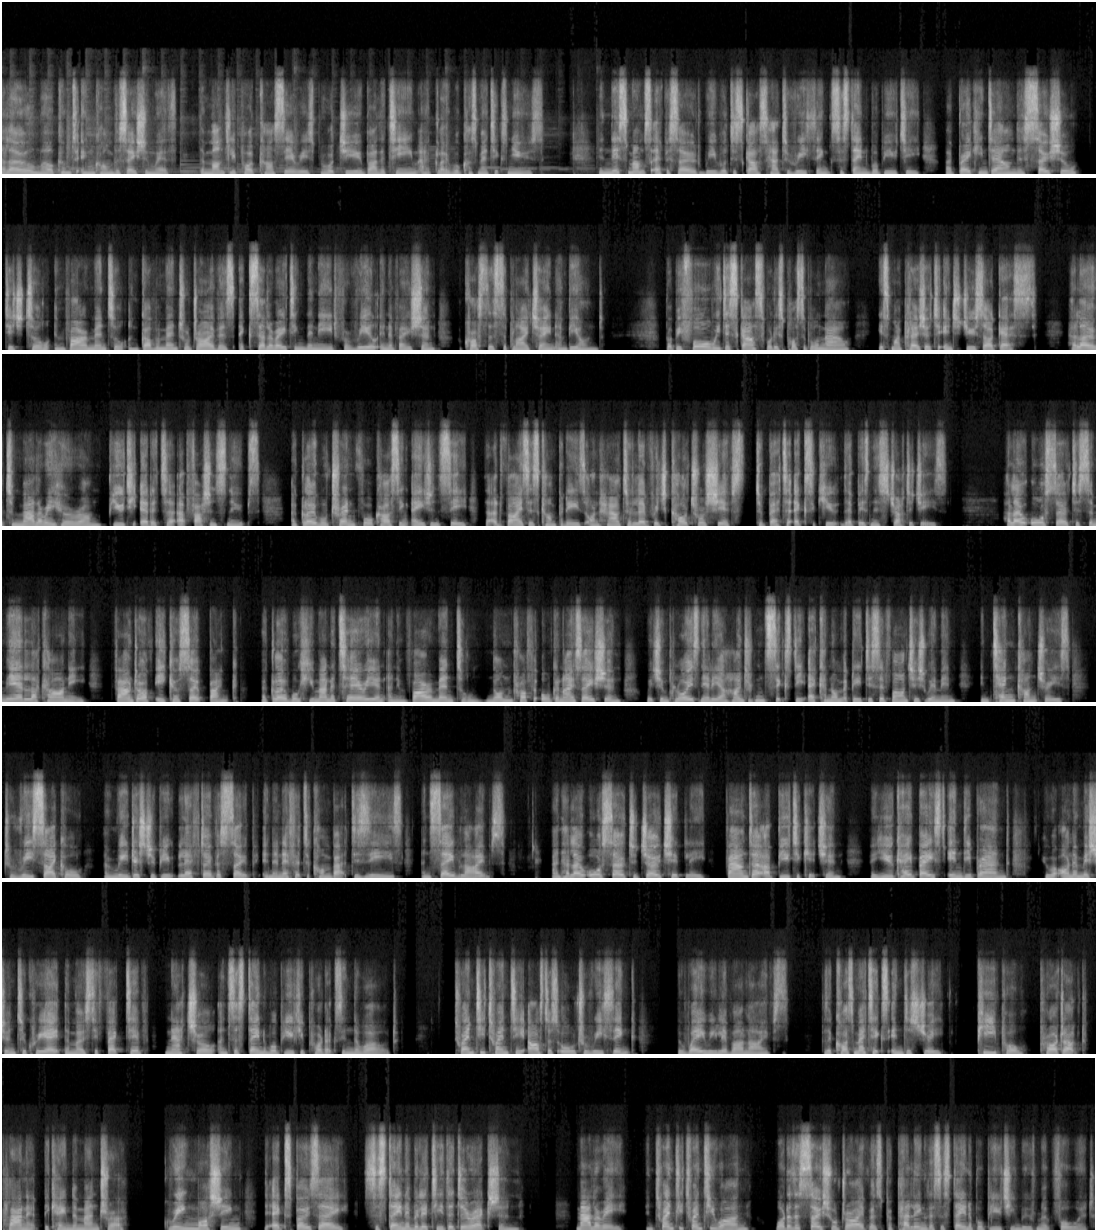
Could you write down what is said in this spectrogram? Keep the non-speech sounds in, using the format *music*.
Hello, and welcome to In Conversation with, the monthly podcast series brought to you by the team at Global Cosmetics News. In this month's episode, we will discuss how to rethink sustainable beauty by breaking down the social, digital, environmental, and governmental drivers accelerating the need for real innovation across the supply chain and beyond. But before we discuss what is possible now, it's my pleasure to introduce our guest. Hello to Mallory Huron, beauty editor at Fashion Snoops, a global trend forecasting agency that advises companies on how to leverage cultural shifts to better execute their business strategies. Hello also to Samir Lakhani, founder of EcoSoap Bank, a global humanitarian and environmental non-profit organization which employs nearly 160 economically disadvantaged women in 10 countries to recycle and redistribute leftover soap in an effort to combat disease and save lives. And hello also to Jo Chidley, founder of Beauty Kitchen, a UK based indie brand who are on a mission to create the most effective, natural, and sustainable beauty products in the world. 2020 asked us all to rethink the way we live our lives. For the cosmetics industry, people, product, planet became the mantra, greenwashing the expose, sustainability the direction. Mallory, in 2021, what are the social drivers propelling the sustainable beauty movement forward?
